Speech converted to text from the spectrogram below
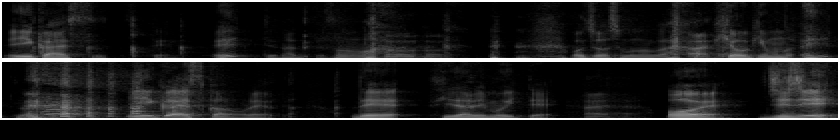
言い返すっつって「え？っ?」てなってその お調子者がはい表記者「え？っ?」てなって。言い返すから俺で左向いてはいはい「おいじじい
